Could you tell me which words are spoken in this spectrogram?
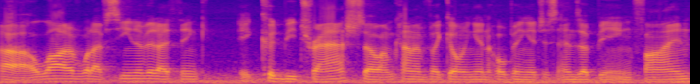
Uh, a lot of what I've seen of it, I think, it could be trash. So I'm kind of like going in hoping it just ends up being fine.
